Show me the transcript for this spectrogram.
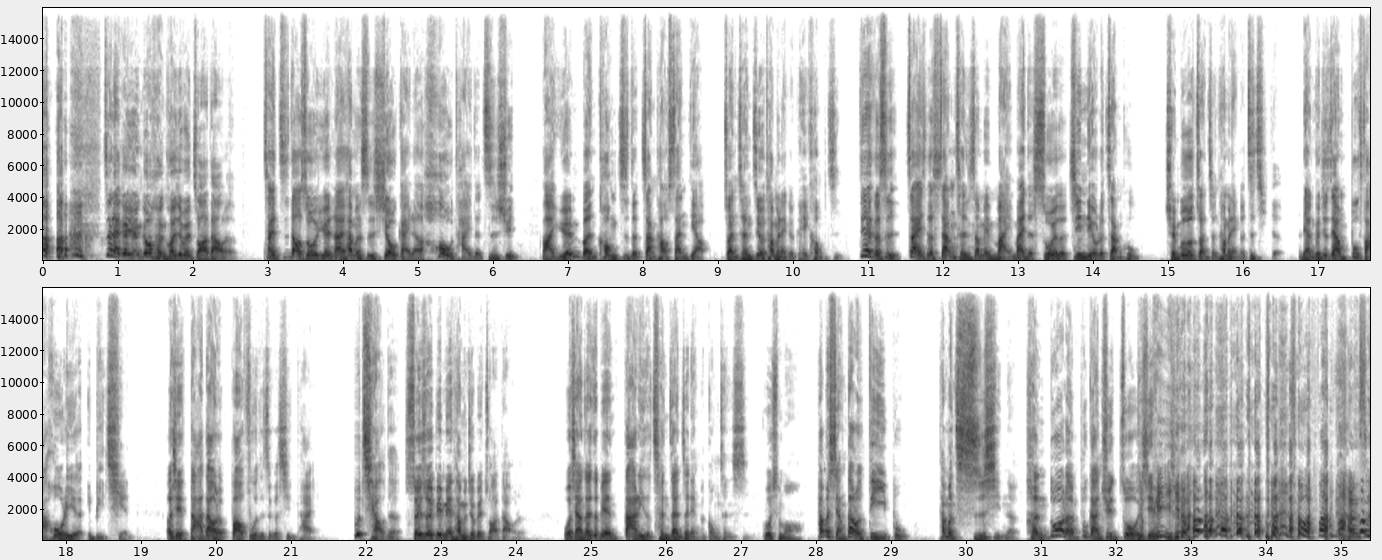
这两个员工很快就被抓到了，才知道说原来他们是修改了后台的资讯，把原本控制的账号删掉，转成只有他们两个可以控制。第二个是在这个商城上面买卖的所有的金流的账户。全部都转成他们两个自己的，两个就这样不法获利了一笔钱，而且达到了暴富的这个心态。不巧的，随随便便他们就被抓到了。我想在这边大力的称赞这两个工程师。为什么？他们想到了第一步，他们实行了。很多人不敢去做一些 这么犯法的事，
